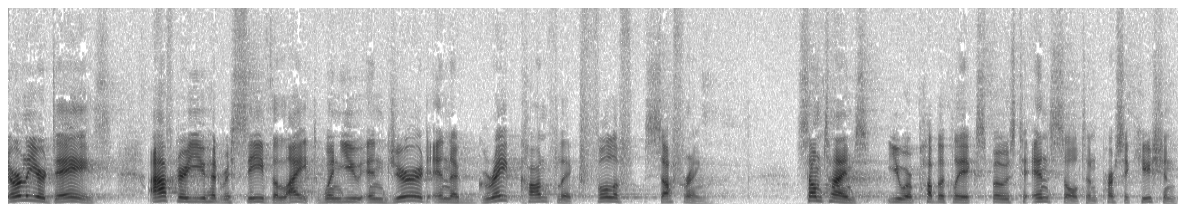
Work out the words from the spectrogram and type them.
earlier days after you had received the light, when you endured in a great conflict full of suffering. Sometimes you were publicly exposed to insult and persecution.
